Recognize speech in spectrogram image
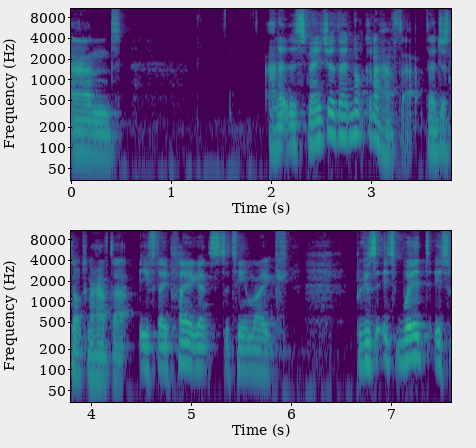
and and at this major they're not going to have that. They're just not going to have that if they play against a team like because it's weird. It's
